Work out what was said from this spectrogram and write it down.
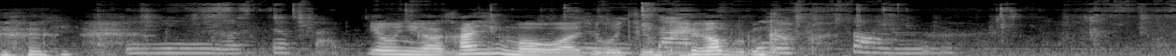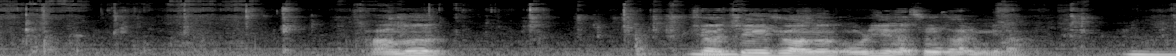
음, 어떡하지? 예원이가 간식 먹어가지고 지금 배가 부른가 봐. 다음은 제가 제일 좋아하는 오리지널 순살입니다. 음.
